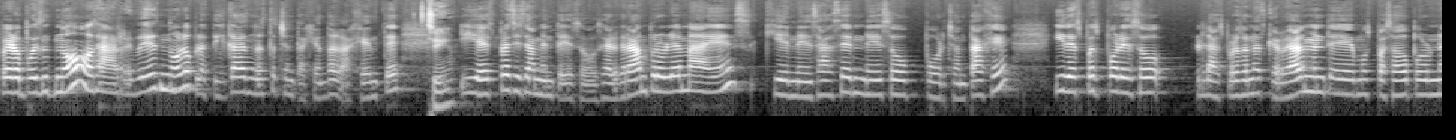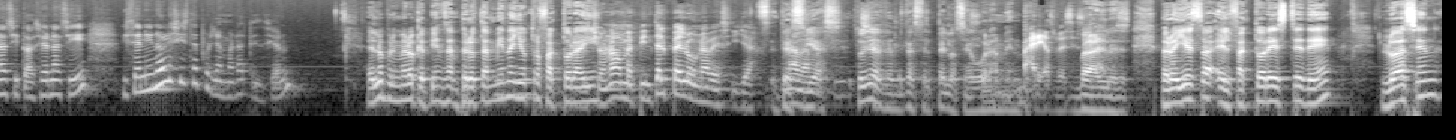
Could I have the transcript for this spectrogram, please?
Pero pues no, o sea, al revés, no lo platicas, no estás chantajeando a la gente. Sí. Y es precisamente eso, o sea, el gran problema es quienes hacen eso por chantaje y después por eso las personas que realmente hemos pasado por una situación así dicen, ¿y no lo hiciste por llamar la atención? Es lo primero que piensan, pero también hay otro factor ahí. Yo no, me pinté el pelo una vez y ya. Decías, tú ya te pintaste el pelo seguramente. Varias veces. Varias veces. Pero ahí está el factor este de lo hacen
